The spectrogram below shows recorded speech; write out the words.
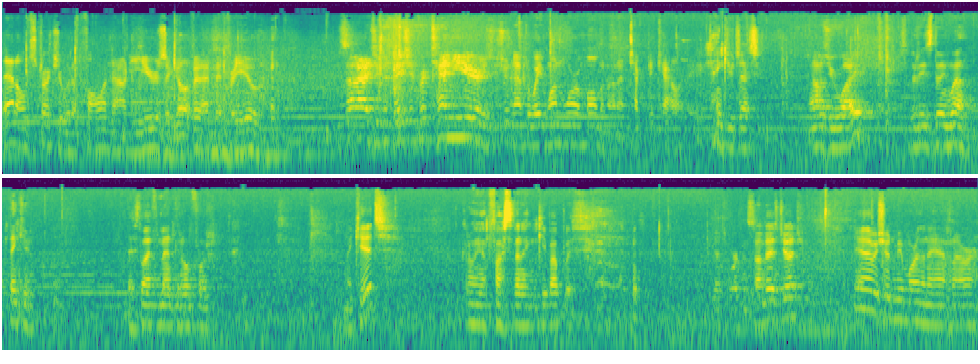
That old structure would have fallen down years ago if it hadn't been for you. Besides, you've been patient for 10 years. You shouldn't have to wait one more moment on a technicality. Thank you, Judge. How's your wife? Sabrina's doing well. Thank you. Best wife a man can hope for. My kids? Growing up faster than I can keep up with. You guys working Sundays, Judge? Yeah, we shouldn't be more than a half an hour.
